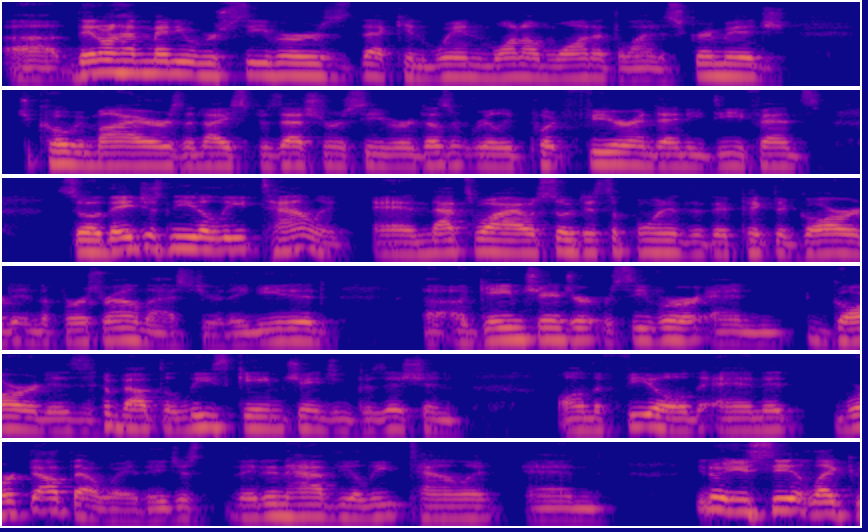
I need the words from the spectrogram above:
Uh, they don't have many receivers that can win one on one at the line of scrimmage. Jakobi Meyers, a nice possession receiver, doesn't really put fear into any defense. So they just need elite talent. And that's why I was so disappointed that they picked a guard in the first round last year. They needed a game changer at receiver, and guard is about the least game changing position on the field, and it worked out that way. They just they didn't have the elite talent, and you know you see it like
